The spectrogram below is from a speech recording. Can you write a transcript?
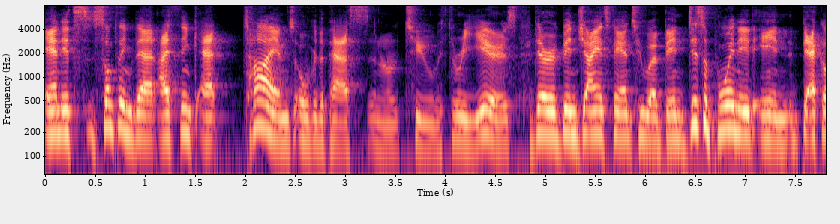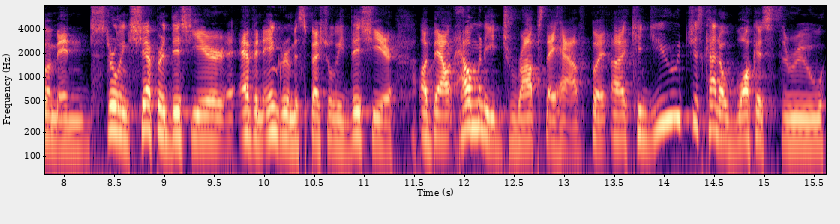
and it's something that I think at times over the past know, two, three years, there have been Giants fans who have been disappointed in Beckham and Sterling Shepard this year, Evan Engram especially this year, about how many drops they have. But uh, can you just kind of walk us through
